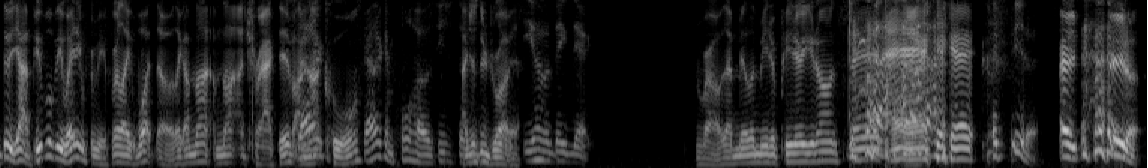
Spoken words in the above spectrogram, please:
Dude, yeah, people be waiting for me for like what though? Like I'm not, I'm not attractive. I'm not cool, Skylar can pull hoes. He just I just do drugs. it. You have a big dick. bro. That millimeter Peter, you know what I'm saying? hey, hey, Hey Peter. hey, Peter.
